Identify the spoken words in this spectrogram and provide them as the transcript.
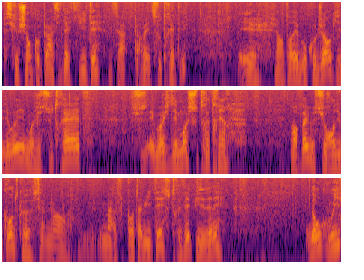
puisque je suis en coopérative d'activité ça permet de sous-traiter. Et j'ai entendu beaucoup de gens qui disaient oui, moi je sous-traite. Et moi je disais moi je sous-traite rien. en fait, je me suis rendu compte que ma, comptabilité est sous-traitée depuis des années. Donc oui,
